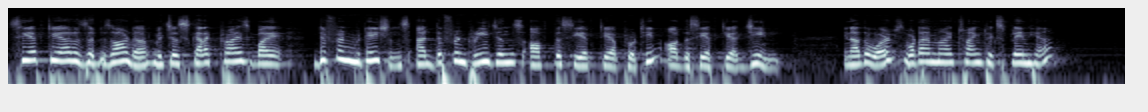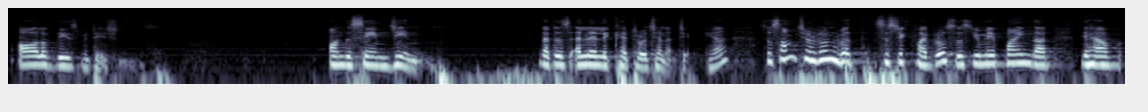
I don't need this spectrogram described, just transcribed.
CFTR is a disorder which is characterized by different mutations at different regions of the CFTR protein or the CFTR gene. In other words, what am I trying to explain here? All of these mutations on the same gene. That is allelic heterogeneity. Yeah? So some children with cystic fibrosis, you may find that they have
